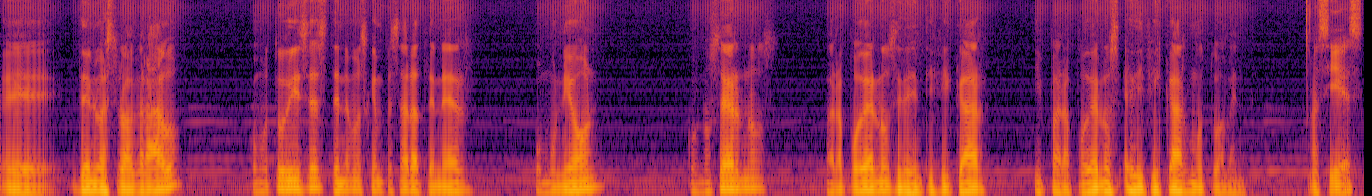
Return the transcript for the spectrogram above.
eh, de nuestro agrado, como tú dices, tenemos que empezar a tener comunión, conocernos, para podernos identificar y para podernos edificar mutuamente. Así es.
